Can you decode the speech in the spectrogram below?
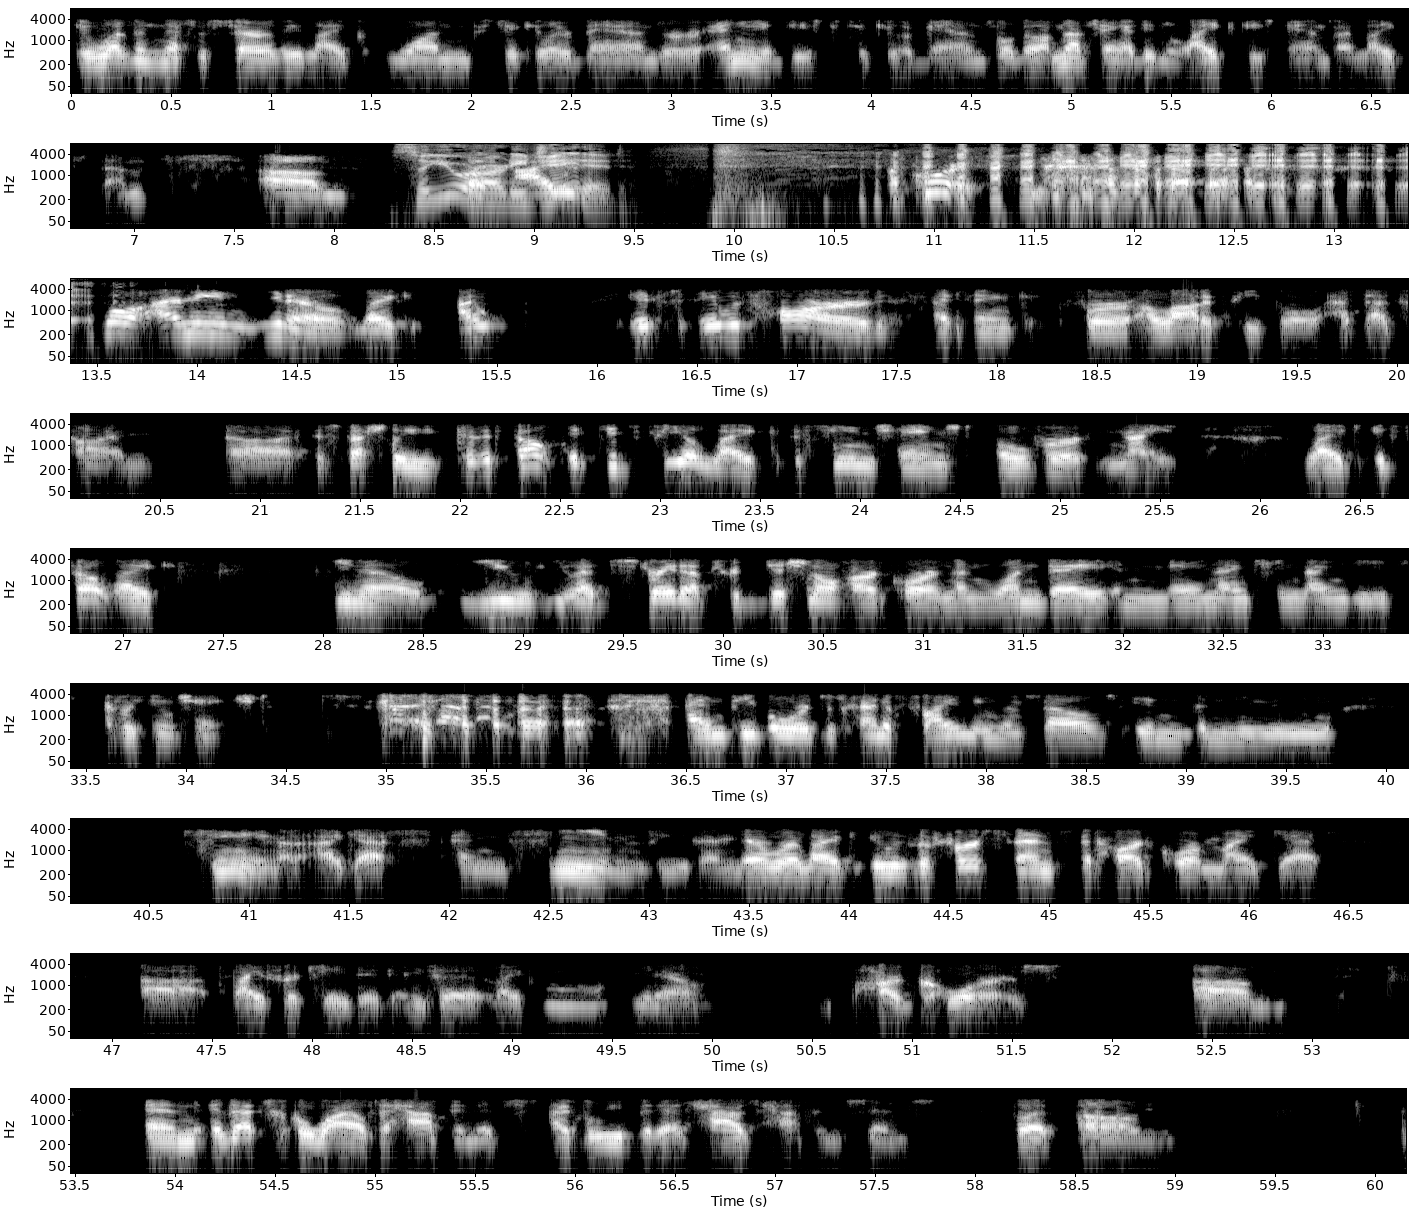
It wasn't necessarily like one particular band or any of these particular bands. Although I'm not saying I didn't like these bands, I liked them. Um, so you were already I- jaded. Of course. well, I mean, you know, like I, it's it was hard. I think for a lot of people at that time, uh, especially because it felt it did feel like the scene changed overnight. Like it felt like you know you you had straight up traditional hardcore, and then one day in May 1990, everything changed. and people were just kind of finding themselves in the new scene, I guess, and scenes even. There were like it was the first sense that hardcore might get uh bifurcated into like you know hardcores. Um and, and that took a while to happen. It's I believe that it has happened since. But um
